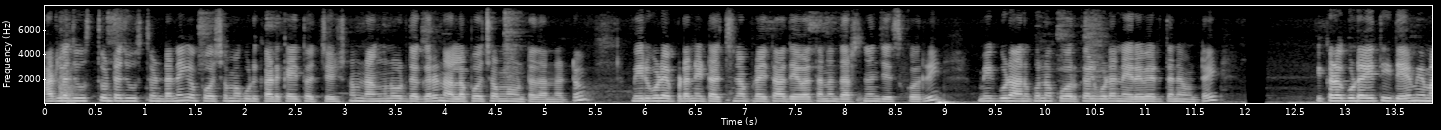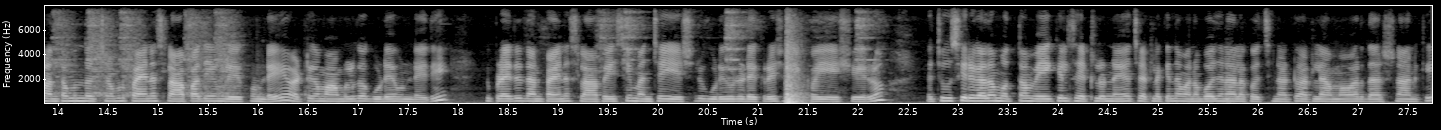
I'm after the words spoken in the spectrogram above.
అట్లా చూస్తుంటే చూస్తుంటేనే ఇక పోచమ్మ గుడి కాడికి అయితే వచ్చేసినాం. నంగునూరు దగ్గర నల్ల పోచమ్మ ఉంటుంది అన్నట్టు. మీరు కూడా ఎప్పుడైనా ఇటు వచ్చినప్పుడు అయితే ఆ దేవతను దర్శనం చేసుకోర్రి. మీకు కూడా అనుకున్న కోరికలు కూడా నెరవేరుతూనే ఉంటాయి. ఇక్కడ గుడి అయితే ఇదే. మేము అంతకుముందు వచ్చినప్పుడు పైన స్లాబ్ అది ఏం లేకుండే. అట్టుగా మామూలుగా గుడే ఉండేది. ఇప్పుడైతే దానిపైన స్లాబ్ వేసి మంచిగా చేసారు గుడి కూడా డెకరేషన్ ఎక్కువ చేసారు చూసిరు కదా మొత్తం వెహికల్స్ ఎట్లున్నాయో చెట్ల కింద వనభోజనాలకు వచ్చినట్టు అట్లే అమ్మవారి దర్శనానికి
